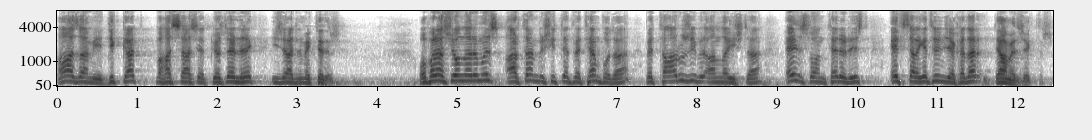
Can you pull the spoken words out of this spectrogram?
azami dikkat ve hassasiyet gösterilerek icra edilmektedir. Operasyonlarımız artan bir şiddet ve tempoda ve taarruzi bir anlayışta en son terörist etkisiz getirinceye kadar devam edecektir.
